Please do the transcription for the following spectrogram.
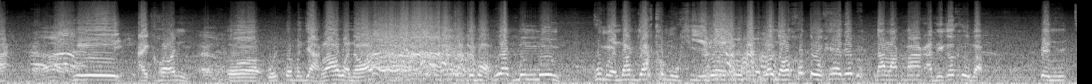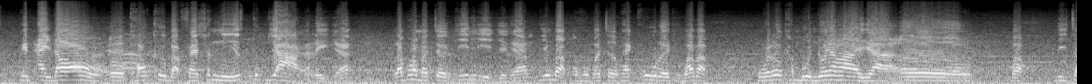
ละที่ไอคอนเอออุ้ยแต่มันอยากเล่าอะเนาะไปบอกเพื่อนมึงมึงกูเหมือนนักยักษ์ขมูคีด้วยแล้วน้องเขาตัวแค่เนี้ยแบบน่ารักมากอันนี้ก็คือแบบเป็นเป็นไอดอลเออเขาคือแบบแฟชั่นนิสทุกอย่างอะไรอย่างเงี้ยแล้วพอมาเจอกินอีกอย่างเงี้ยยิ่งแบบโอ้โหมาเจอแพ็คคู่เลยถือว่าแบบโอ้โหเราทำบุญด้วยอะไรอะเออแบบ ดีใจ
